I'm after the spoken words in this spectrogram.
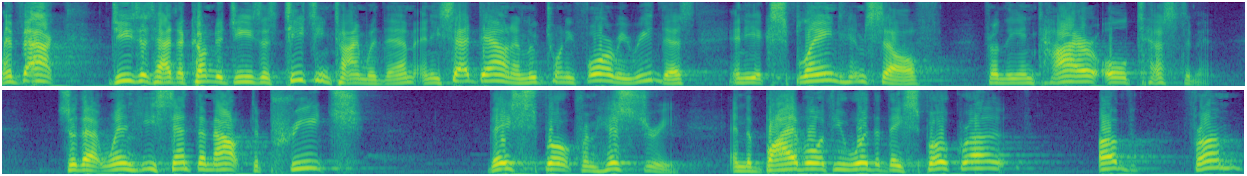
In fact, Jesus had to come to Jesus' teaching time with them, and he sat down in Luke 24. We read this, and he explained himself from the entire Old Testament, so that when he sent them out to preach, they spoke from history. And the Bible, if you would, that they spoke of from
